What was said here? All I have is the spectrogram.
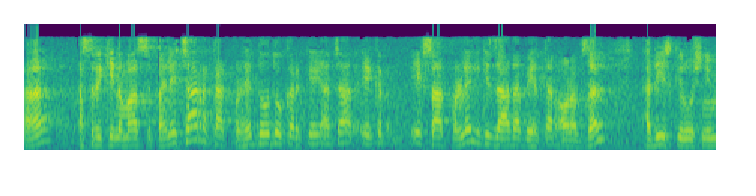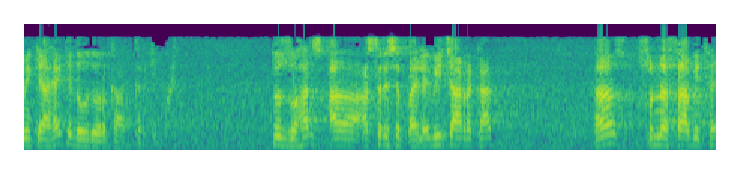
ہاں عصر کی نماز سے پہلے چار رکعت پڑھے۔ دو دو کر کے یا چار، ایک ایک ساتھ پڑھ لے، لیکن زیادہ بہتر اور افضل حدیث کی روشنی میں کیا ہے کہ دو دو رکعت کر کے پڑھے۔ تو ظہر عصر سے پہلے بھی چار رکعت ہاں، سنت ثابت ہے۔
